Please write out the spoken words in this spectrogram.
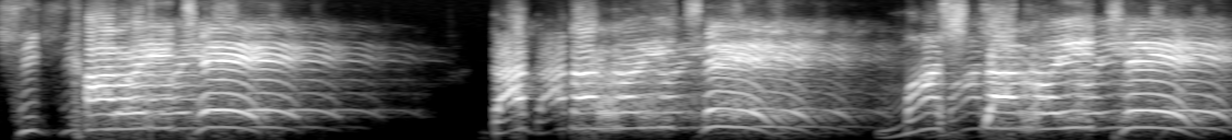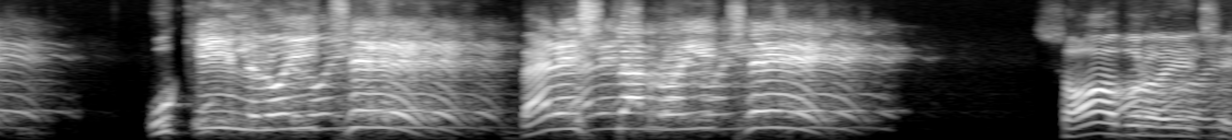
শিক্ষা রয়েছে, ডাক্তার রয়েছে, মাস্টার রয়েছে, উকিল রয়েছে ব্যারিস্টার রয়েছে। সব রয়েছে।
